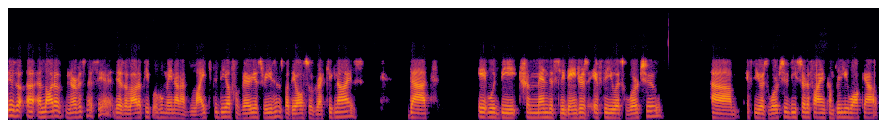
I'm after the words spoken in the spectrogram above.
There's a, a, lot of nervousness here. There's a lot of people who may not have liked the deal for various reasons, but they also recognize that it would be tremendously dangerous if the U.S. were to um, if the U.S. were to decertify and completely walk out.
